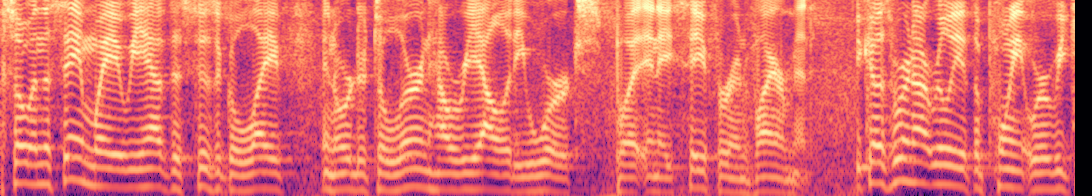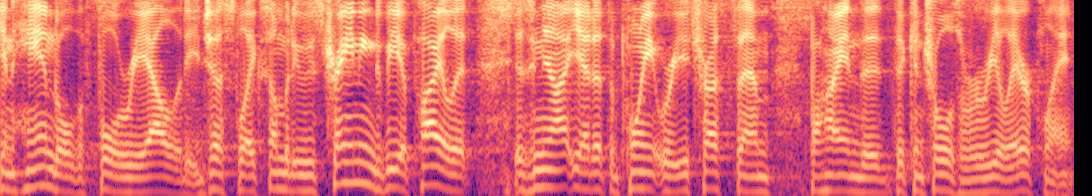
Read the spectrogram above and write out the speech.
So in the same way, we have this physical life in order to learn how reality works, but in a safer environment. Because we're not really at the point where we can handle the full reality, just like somebody who's training to be a pilot is not yet at the point where you trust them behind the, the controls of a real airplane.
